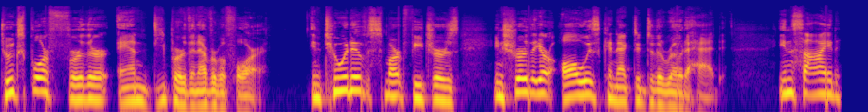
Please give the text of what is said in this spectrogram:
to explore further and deeper than ever before. Intuitive, smart features ensure that you're always connected to the road ahead. Inside,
